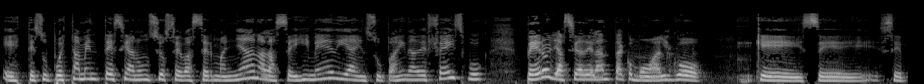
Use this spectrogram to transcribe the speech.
Este, supuestamente ese anuncio se va a hacer mañana a las seis y media en su página de Facebook, pero ya se adelanta como algo que se, se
